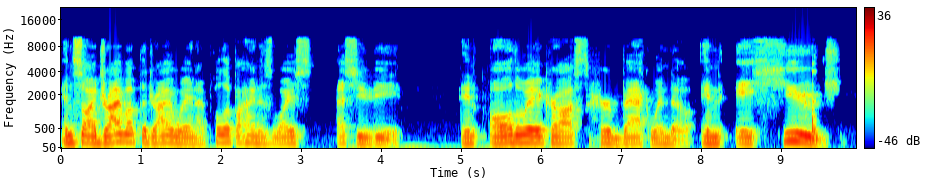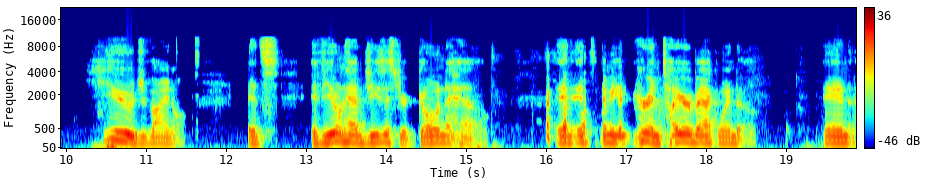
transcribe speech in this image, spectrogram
And so I drive up the driveway and I pull up behind his wife's SUV and all the way across her back window in a huge, huge vinyl. It's if you don't have Jesus, you're going to hell. And it's, I mean, her entire back window. And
